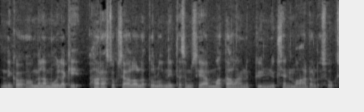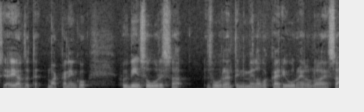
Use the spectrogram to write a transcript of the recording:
niin on meillä muillakin harrastuksen aloilla tullut niitä semmoisia matalan kynnyksen mahdollisuuksia. Ja vaikka niin kuin hyvin suurissa, suurelti, niin meillä on vaikka eri urheilulajeissa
